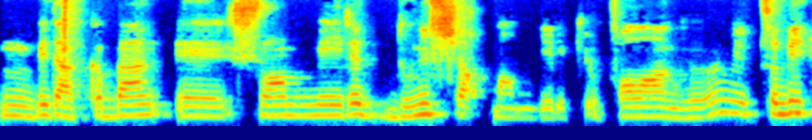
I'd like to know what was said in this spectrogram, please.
Bir dakika ben e, şu an maile dönüş yapmam gerekiyor falan diyorum. Ve tabii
